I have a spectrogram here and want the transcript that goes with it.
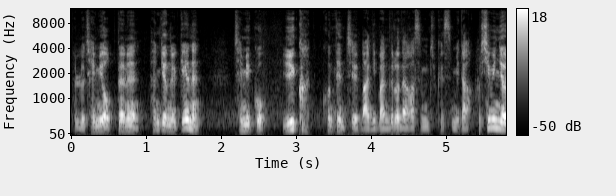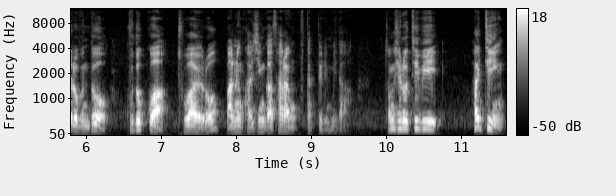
별로 재미없다는 편견을 깨는 재밌고 유익한 콘텐츠 많이 만들어 나갔으면 좋겠습니다. 시민 여러분도 구독과 좋아요로 많은 관심과 사랑 부탁드립니다. 정신호 TV 화이팅!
